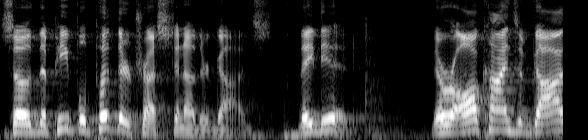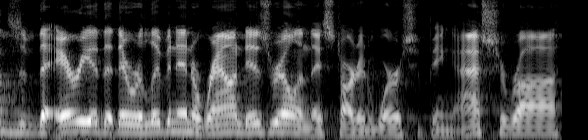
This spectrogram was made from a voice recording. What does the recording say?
So the people put their trust in other gods. They did. There were all kinds of gods of the area that they were living in around Israel, and they started worshiping Asherah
